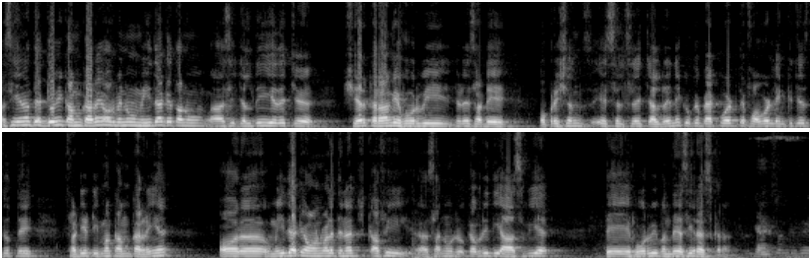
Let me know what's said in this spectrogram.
ਅਸੀਂ ਇਹਨਾਂ ਤੇ ਅੱਗੇ ਵੀ ਕੰਮ ਕਰ ਰਹੇ ਹਾਂ ਔਰ ਮੈਨੂੰ ਉਮੀਦ ਹੈ ਕਿ ਤੁਹਾਨੂੰ ਅ, ਅਸੀਂ ਜਲਦੀ ਇਹਦੇ 'ਚ ਸ਼ੇਅਰ ਕਰਾਂਗੇ ਹੋਰ ਵੀ ਜਿਹੜੇ ਸਾਡੇ ਆਪਰੇਸ਼ਨਸ ਇਸ ਸਿਲਸਿਲੇ ਚੱਲ ਰਹੇ ਨੇ ਕਿਉਂਕਿ ਬੈਕਵਰਡ ਤੇ ਫਾਰਵਰਡ ਲਿੰਕੇजेस ਦੇ ਉੱਤੇ ਸਾਡੀਆਂ ਟੀਮਾਂ ਕੰਮ ਕਰ ਰਹੀਆਂ। ਔਰ ਉਮੀਦ ਹੈ ਕਿ ਆਉਣ ਵਾਲੇ ਦਿਨਾਂ 'ਚ ਕਾਫੀ ਸਾਨੂੰ ਰਿਕਵਰੀ ਦੀ ਆਸ ਵੀ ਹੈ ਤੇ ਹੋਰ ਵੀ ਬੰਦੇ ਅਸੀਂ ਅਰੈਸਟ ਕਰਾਂਗੇ। ਗੈਂਗਸਟਰ ਕਿਸੇ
